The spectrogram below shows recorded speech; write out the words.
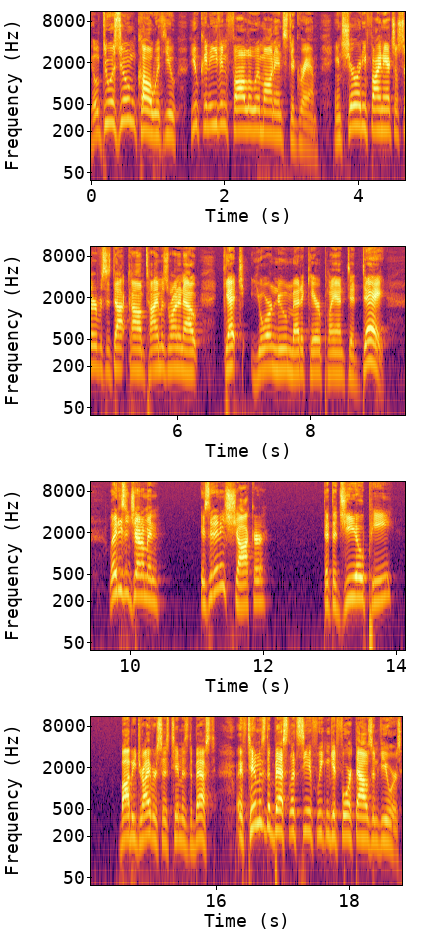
He'll do a Zoom call with you. You can even follow him on Instagram. InsurityFinancialServices.com. Time is running out. Get your new Medicare plan today. Ladies and gentlemen, is it any shocker that the GOP, Bobby Driver says Tim is the best? If Tim is the best, let's see if we can get 4,000 viewers.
